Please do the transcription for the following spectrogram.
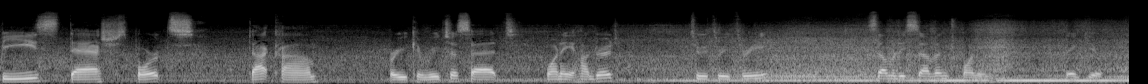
bees-sports.com or you can reach us at 1-800-233-7720. Thank you.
